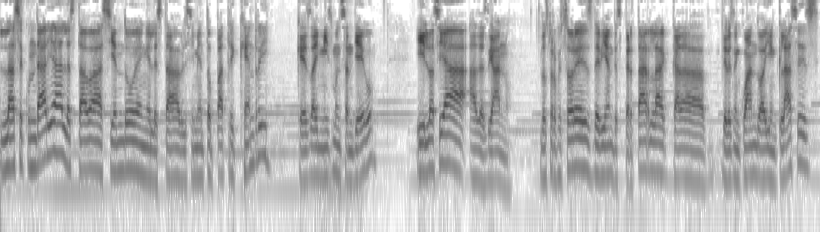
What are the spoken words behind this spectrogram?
La secundaria la estaba haciendo en el establecimiento Patrick Henry, que es ahí mismo en San Diego, y lo hacía a desgano, los profesores debían despertarla cada de vez en cuando ahí en clases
